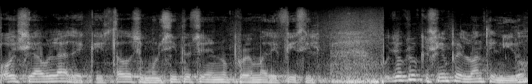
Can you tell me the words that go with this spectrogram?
Hoy se habla de que estados y municipios tienen un problema difícil. Yo creo que siempre lo han tenido,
